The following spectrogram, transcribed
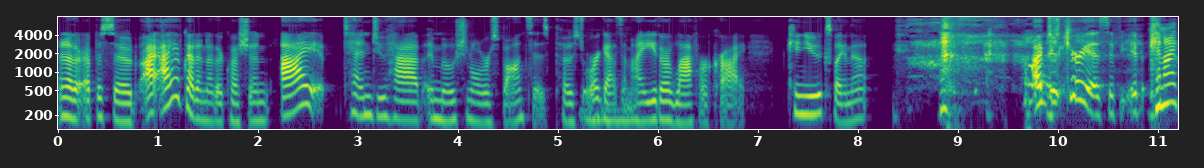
another episode. I, I have got another question. I tend to have emotional responses post orgasm. Mm-hmm. I either laugh or cry. Can you explain that? I'm just curious if, if Can I?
